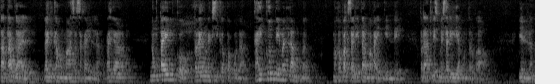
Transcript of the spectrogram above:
tatagal, lagi kang umasa sa kanila. Kaya nung time ko, talagang nagsikap ako na kahit konti man lang ma- makapagsalita, makaintindi. Para at least may sarili akong trabaho. Yun lang.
